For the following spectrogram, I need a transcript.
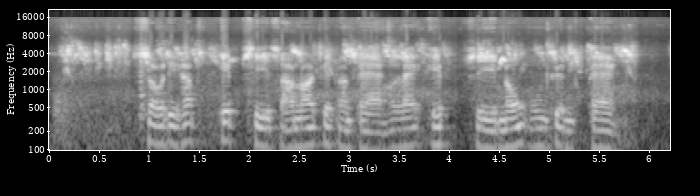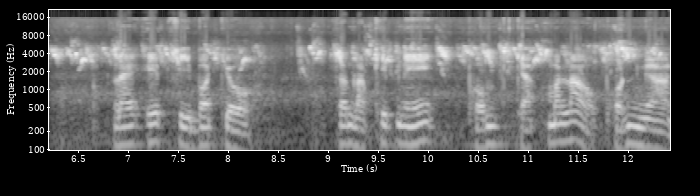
สวัสดีครับ FC สาวน้อยเพชรวันแพง และ FC น้องอุ้งเพื่อนแพง และ FC บอสโจสำหรับคลิปนี้ ผมจะมาเล่าผลงาน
